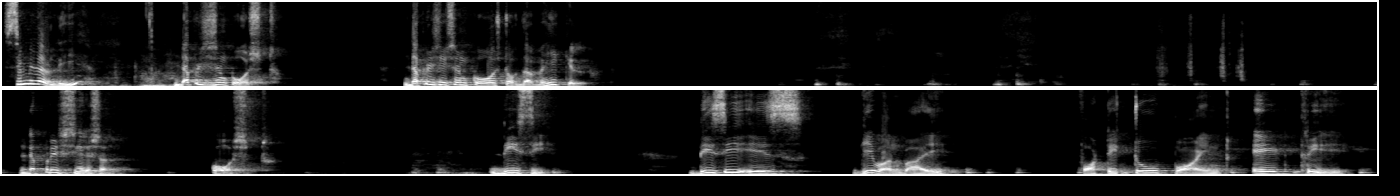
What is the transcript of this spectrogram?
Similarly, depreciation cost depreciation cost of the vehicle depreciation cost. DC DC is given by 42.83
